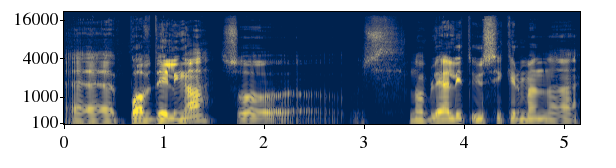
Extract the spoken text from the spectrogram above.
Eh, på avdelinga så Nå ble jeg litt usikker, men eh,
